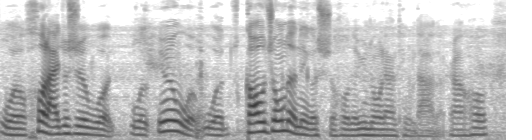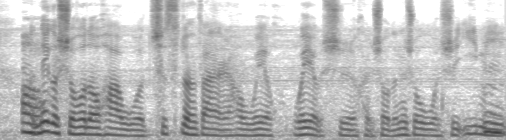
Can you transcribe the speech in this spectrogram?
我后来就是我我，因为我我高中的那个时候的运动量挺大的，然后那个时候的话，我吃四顿饭，然后我也我也是很瘦的。那时候我是一米，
